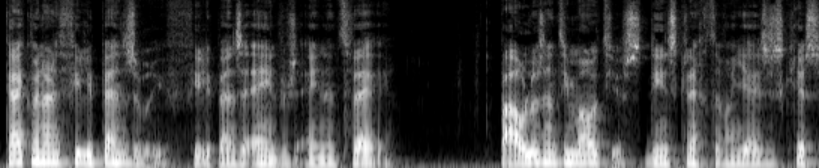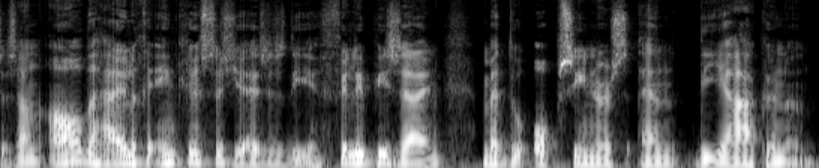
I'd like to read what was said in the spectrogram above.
Kijken we naar de Filippenzenbrief, Filippenzen 1, vers 1 en 2. Paulus en Timotheus, dienstknechten van Jezus Christus, aan al de heiligen in Christus Jezus die in Filippi zijn met de opzieners en diakenen.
